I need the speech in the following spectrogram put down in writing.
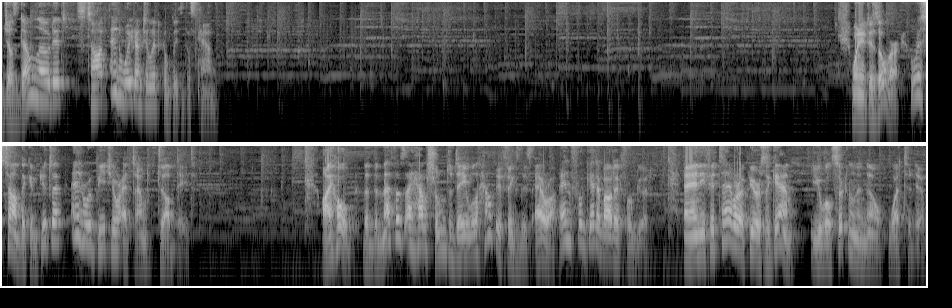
Just download it, start and wait until it completes the scan. When it is over, restart the computer and repeat your attempt to update. I hope that the methods I have shown today will help you fix this error and forget about it for good. And if it ever appears again, you will certainly know what to do.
